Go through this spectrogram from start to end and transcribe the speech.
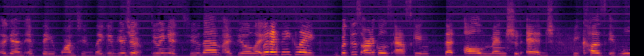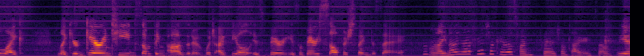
again if they want to. Like if you're True. just doing it to them, I feel like. but I think like But this article is asking that all men should edge because it will like like you're guaranteed something positive, which I feel is very is a very selfish thing to say. I'm like no you gotta finish. Okay that's fine. Finish. I'm tired. So Yeah.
